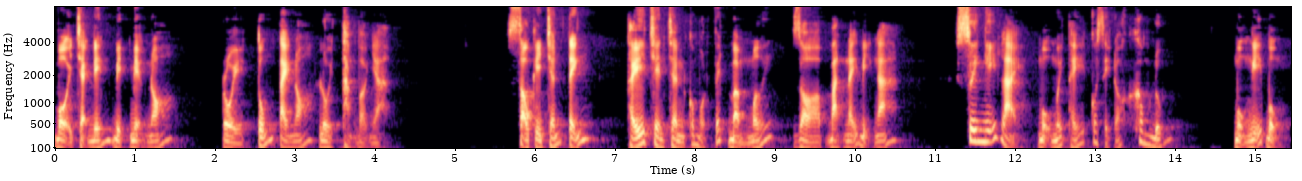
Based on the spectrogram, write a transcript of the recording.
Vội chạy đến bịt miệng nó, Rồi túm tay nó lôi thẳng vào nhà. Sau khi chấn tĩnh, Thấy trên chân có một vết bầm mới Do bàn nãy bị ngã. Suy nghĩ lại, mụ mới thấy có gì đó không đúng. Mụ nghĩ bụng.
